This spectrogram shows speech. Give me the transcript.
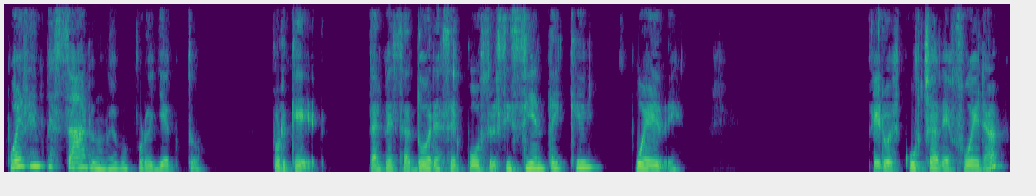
puede empezar un nuevo proyecto porque tal vez adora hacer postres y siente que puede. Pero escucha de fuera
